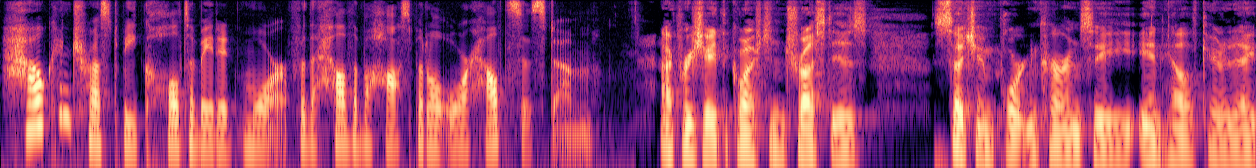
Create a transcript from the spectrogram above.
how can trust be cultivated more for the health of a hospital or health system? I appreciate the question. Trust is such important currency in healthcare today,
